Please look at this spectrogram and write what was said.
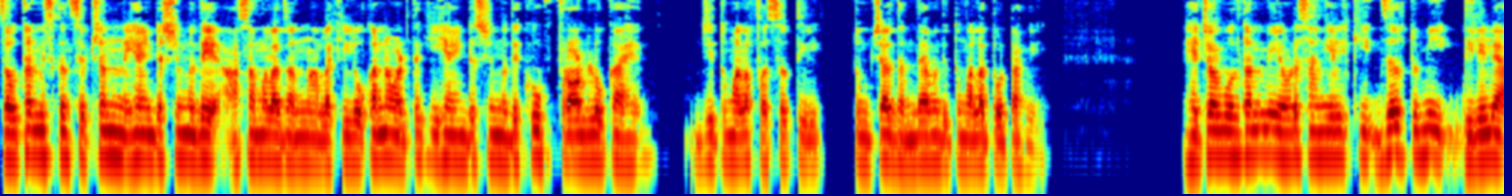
चौथा मिसकन्सेप्शन ह्या इंडस्ट्रीमध्ये असा मला जाणून आला की लोकांना वाटतं की ह्या इंडस्ट्रीमध्ये खूप फ्रॉड लोक आहेत जे तुम्हाला फसवतील तुमच्या धंद्यामध्ये तुम्हाला तोटा होईल. ह्याच्यावर बोलताना मी एवढं सांगेल की जर तुम्ही दिलेल्या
